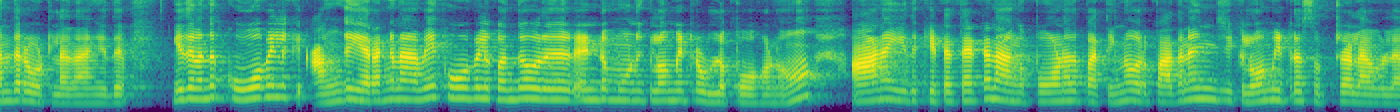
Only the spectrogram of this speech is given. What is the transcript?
அந்த ரோட்டில் தாங்க இது. இது வந்து கோவிலுக்கு அங்கே இறங்குனாவே கோவிலுக்கு வந்து ஒரு ரெண்டு மூணு கிலோமீட்டர் உள்ளே போகணும். ஆனால் இது கிட்டத்தட்ட நாங்கள் போனது பார்த்திங்கன்னா ஒரு பதினஞ்சு கிலோமீட்டர் சுற்றளவில்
